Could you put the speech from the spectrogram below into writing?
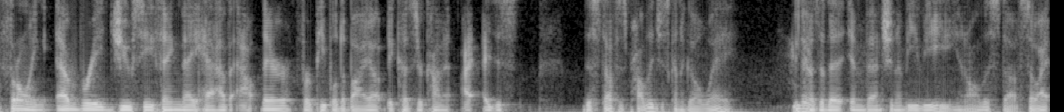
throwing every juicy thing they have out there for people to buy up because they're kind of I, I just this stuff is probably just going to go away because of the invention of EV and all this stuff. So I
